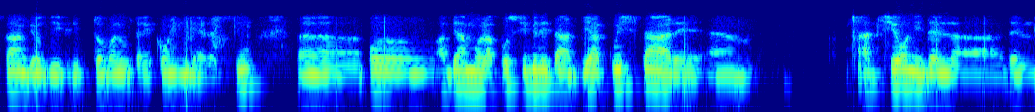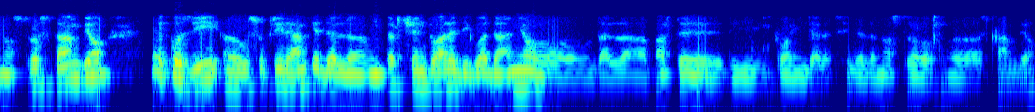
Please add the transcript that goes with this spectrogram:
scambio di criptovalute e Coin Galaxy. Uh, abbiamo la possibilità di acquistare um, azioni del, del, nostro scambio e così uh, usufruire anche di un percentuale di guadagno dalla parte di Coin Galaxy, del nostro scambio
